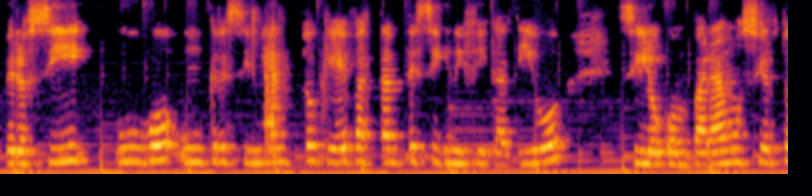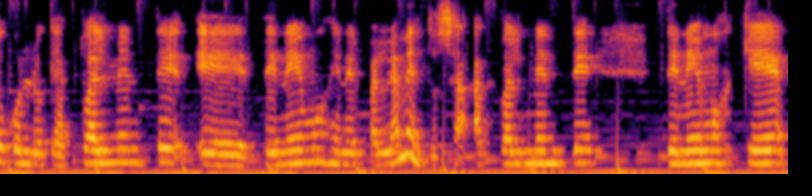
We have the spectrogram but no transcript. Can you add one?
pero sí hubo un crecimiento que es bastante significativo si lo comparamos, ¿cierto?, con lo que actualmente eh, tenemos en el Parlamento. O sea, actualmente tenemos que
